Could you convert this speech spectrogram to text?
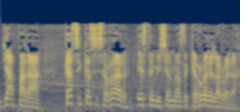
ya para casi casi cerrar esta emisión más de que ruede la rueda.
